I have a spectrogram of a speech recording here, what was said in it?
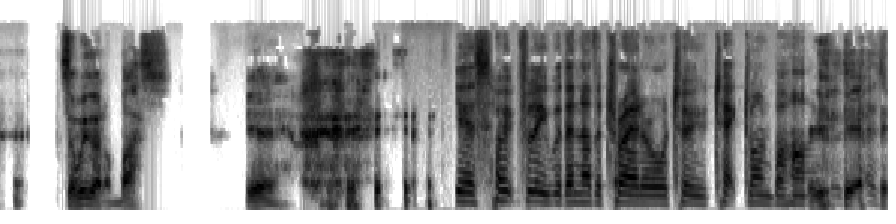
so we got a bus. Yeah. yes, hopefully with another trailer or two tacked on behind. Yeah. As,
